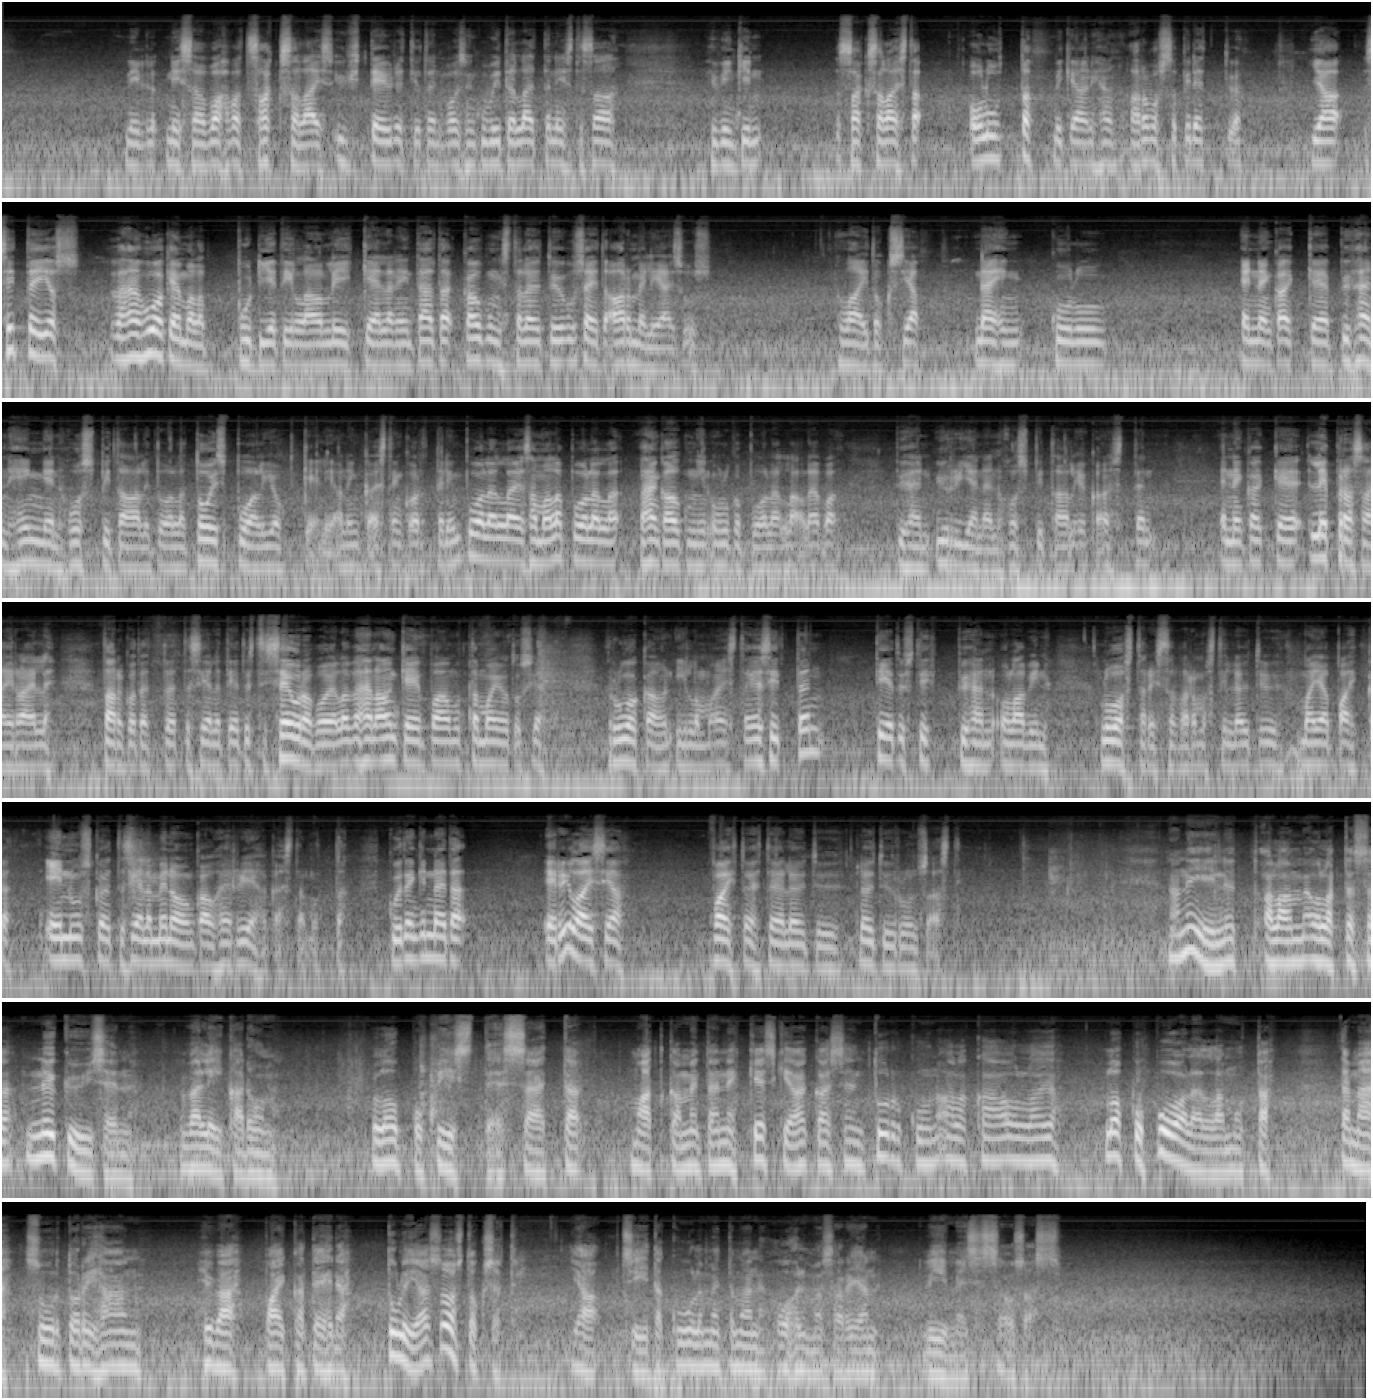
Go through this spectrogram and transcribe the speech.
niissä on vahvat saksalaisyhteydet, joten voisin kuvitella, että niistä saa hyvinkin saksalaista olutta, mikä on ihan arvossa pidettyä. Ja sitten jos vähän huokeammalla budjetilla on liikkeellä, niin täältä kaupungista löytyy useita armeliaisuuslaitoksia. Näihin kuuluu ennen kaikkea Pyhän Hengen hospitaali tuolla toispuolijokke, eli Aninkaisten korttelin puolella, ja samalla puolella, vähän kaupungin ulkopuolella oleva Pyhän Yrjänän hospitaali, joka on sitten ennen kaikkea leprasairaille tarkoitettu, että siellä tietysti seura voi olla vähän ankeampaa, mutta majoitus ja ruoka on ilmaista. Ja sitten tietysti Pyhän Olavin luostarissa varmasti löytyy majapaikka. En usko, että siellä meno on kauhean riehakasta, mutta kuitenkin näitä erilaisia vaihtoehtoja löytyy, löytyy runsaasti. No niin, nyt alamme olla tässä nykyisen välikadun loppupisteessä, että matkamme tänne keskiaikaiseen Turkuun alkaa olla jo loppupuolella, mutta tämä suurtorihan on hyvä paikka tehdä tuliaisostokset. Ja siitä kuulemme tämän ohjelmasarjan viimeisessä osassa.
